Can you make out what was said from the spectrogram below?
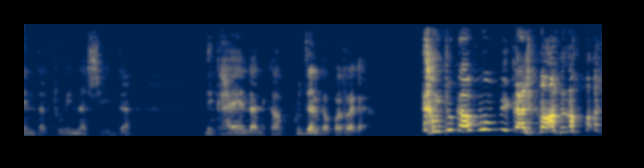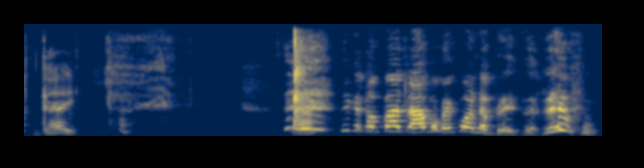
enda tu ina shida. Nikaenda nikakuja nikapata ka- kamtu kafupi kanono. Guy. Nikakapata hapo kakuwa na braids refu.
